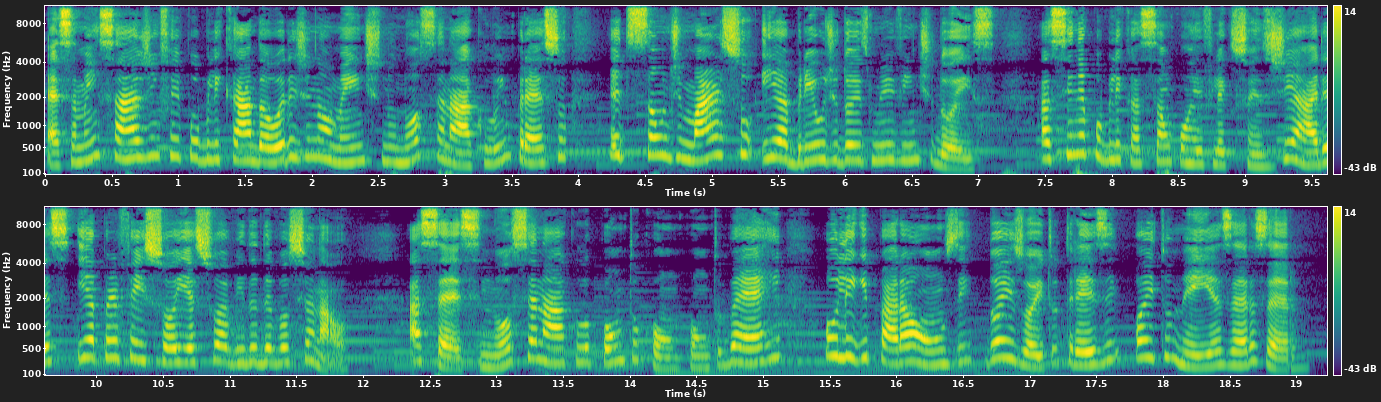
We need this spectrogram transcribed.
Essa mensagem foi publicada originalmente no No Cenáculo Impresso, edição de março e abril de 2022. Assine a publicação com reflexões diárias e aperfeiçoe a sua vida devocional acesse nocenáculo.com.br ou ligue para 11 2813 8600.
